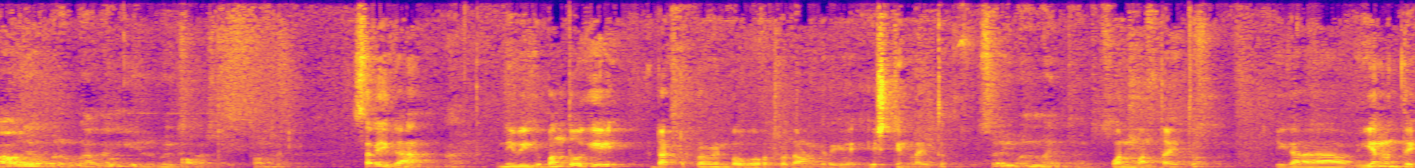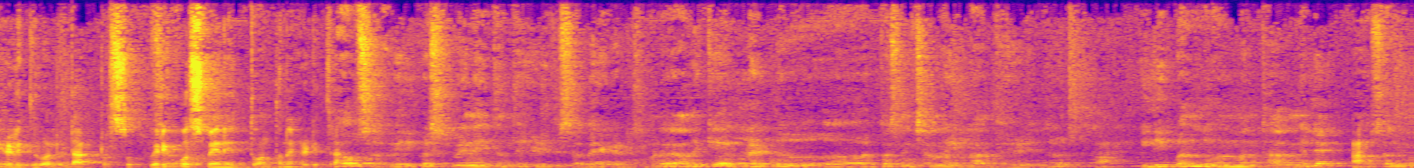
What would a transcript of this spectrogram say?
ಪಾವು ಜಾಗ ಬರಬಾರ್ದಂಗೆ ಇರಬೇಕು ಅಷ್ಟೇ. ತೊಂದರೆ ಸರ್ ಈಗ ನೀವೀಗ ಬಂದೋಗಿ ಡಾಕ್ಟರ್ ಪ್ರವೀಣ್ ಬಾಬು ಅವ್ರ ಹತ್ರ ದಾವಣಗೆರೆಗೆ ಎಷ್ಟು ತಿಂಗಳಾಯಿತು? Sir one month month one month ಆಯಿತು. ಈಗ ಏನಂತ ಹೇಳಿದ್ರು ಅಲ್ಲಿ ಡಾಕ್ಟರ್ಸು ವೆರಿಕೋಸ್ ವೇನ್ ಇತ್ತು ಅಂತಲೇ ಹೇಳಿದ್ರೆ? ಹೌದು ಸರ್ ಫಸ್ಟ್ ಏನಾಯ್ತು ಅಂತ ಹೇಳಿದ್ರು ಸರ್ ಬೇರೆ ಮಾಡಿದ್ರೆ ಅದಕ್ಕೆ ಬ್ಲಡ್ ರಕ್ತ ಸಂಚಲನ ಇಲ್ಲ ಅಂತ ಹೇಳಿದ್ರು. ಇಲ್ಲಿ ಇಲ್ಲಿಗೆ ಬಂದು ಒನ್ ಮಂತ್ ಆದಮೇಲೆ ಸ್ವಲ್ಪ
